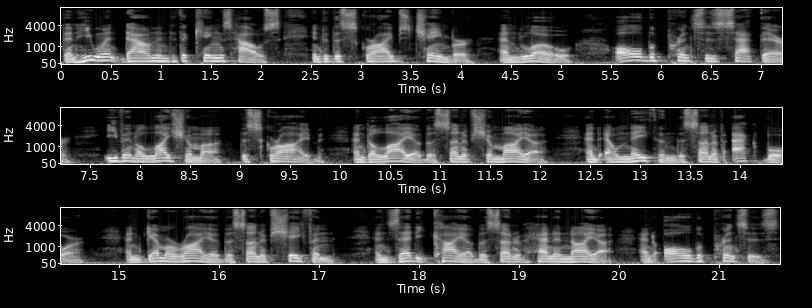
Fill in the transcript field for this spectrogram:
then he went down into the king's house, into the scribe's chamber, and lo, all the princes sat there, even Elishama the scribe, and Delaiah the son of Shemaiah, and Elnathan the son of Achbor, and Gemariah the son of Shaphan, and Zedekiah the son of Hananiah, and all the princes.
